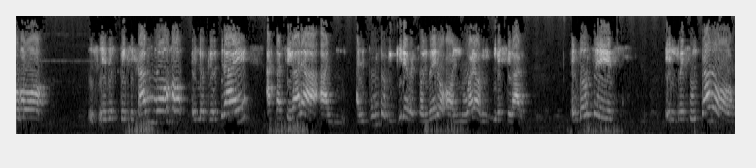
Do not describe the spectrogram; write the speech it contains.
como eh, despejando lo que trae hasta llegar al, punto que quiere resolver o, al lugar a donde quiere llegar. Entonces, el resultado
